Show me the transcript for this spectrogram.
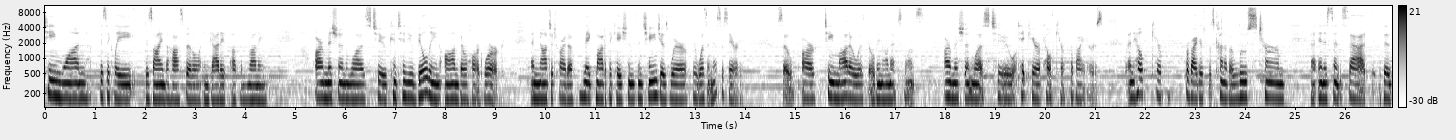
Team One physically designed the hospital and got it up and running. Our mission was to continue building on their hard work and not to try to make modifications and changes where it wasn't necessary. So our team motto was building on excellence. Our mission was to take care of healthcare providers. And healthcare providers was kind of a loose term uh, in a sense that the,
